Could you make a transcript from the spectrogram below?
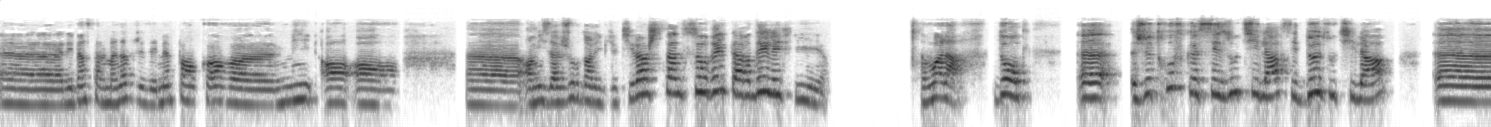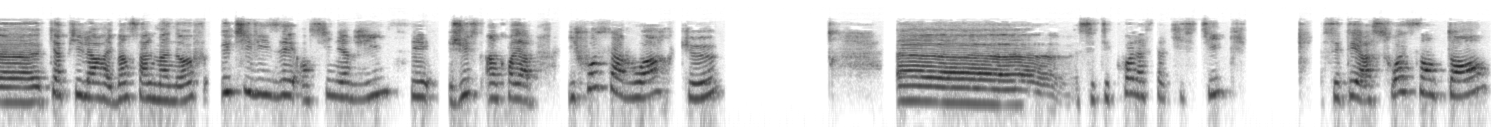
Euh, les bains Salmanov, je les ai même pas encore euh, mis en, en, euh, en, mise à jour dans les beauty loges. Ça ne saurait tarder, les filles. Voilà. Donc, euh, je trouve que ces outils-là, ces deux outils-là, euh, Capillaire et bain Salmanov, utilisés en synergie, c'est juste incroyable. Il faut savoir que euh, c'était quoi la statistique? C'était à 60 ans,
